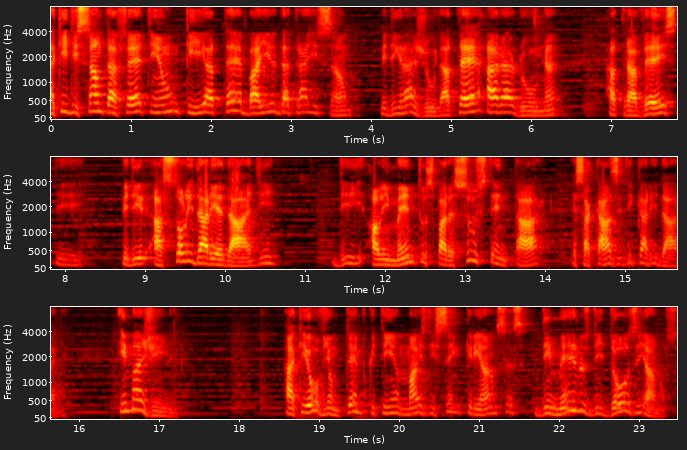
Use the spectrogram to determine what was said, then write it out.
Aqui de Santa Fé tinha um que ia até Bahia da Traição pedir ajuda, até Araruna, através de pedir a solidariedade de alimentos para sustentar essa casa de caridade. Imagine, aqui houve um tempo que tinha mais de 100 crianças de menos de 12 anos.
